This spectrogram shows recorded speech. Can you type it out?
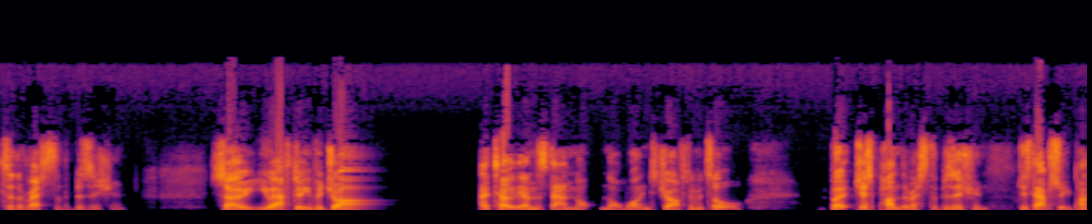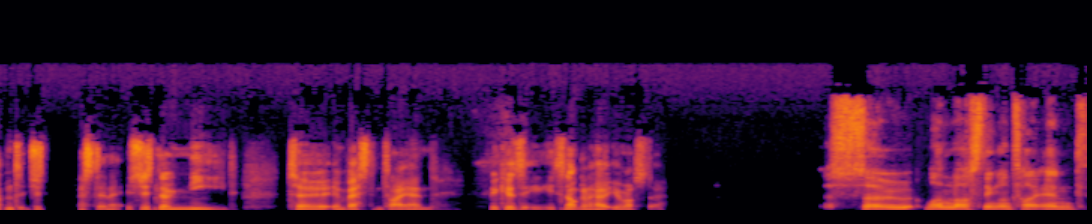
to the rest of the position. So you have to either draft. I totally understand not not wanting to draft him at all, but just punt the rest of the position. Just absolutely punt it. Just invest in it. It's just no need to invest in tight end because it's not going to hurt your roster. So one last thing on tight end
